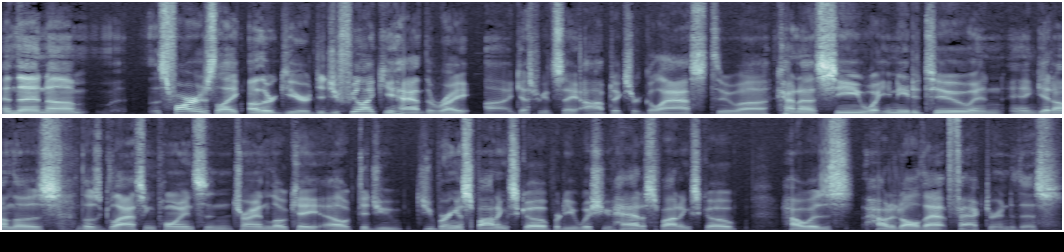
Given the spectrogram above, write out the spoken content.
And then um, as far as like other gear, did you feel like you had the right, uh, I guess we could say, optics or glass to uh, kind of see what you needed to and and get on those those glassing points and try and locate elk? Did you did you bring a spotting scope or do you wish you had a spotting scope? How was how did all that factor into this?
